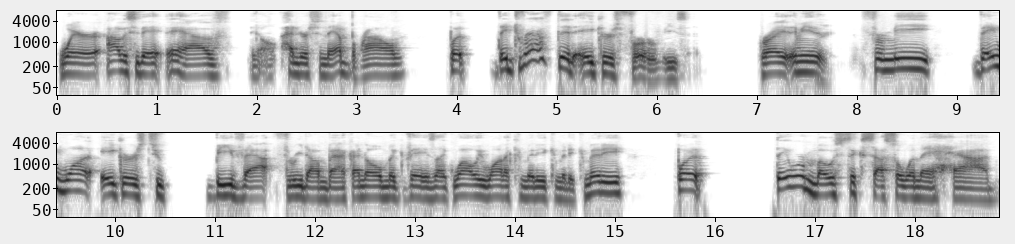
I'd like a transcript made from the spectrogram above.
where obviously they, they have you know Henderson they have Brown but they drafted Akers for a reason right? I mean for me they want Akers to be that three down back. I know McVay's like well we want a committee committee committee but they were most successful when they had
